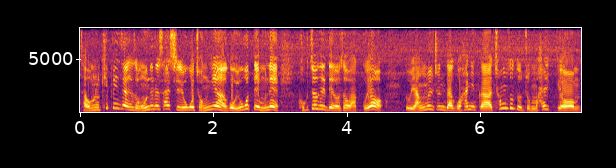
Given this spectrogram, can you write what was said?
자, 오늘 키핑장에서 오늘은 사실 요거 정리하고 요거 때문에 걱정이 되어서 왔고요. 또 약물 준다고 하니까 청소도 좀 할 겸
